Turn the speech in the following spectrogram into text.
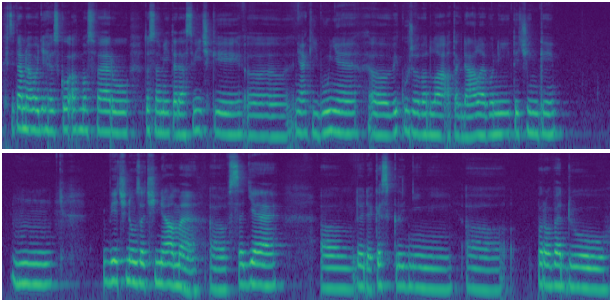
chci tam navodit hezkou atmosféru, to samé teda svíčky, uh, nějaký vůně, uh, vykuřovadla a tak dále, voný tyčinky. Mm, Většinou začínáme eh, v sedě, eh, dojde ke sklidnění, eh, provedu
